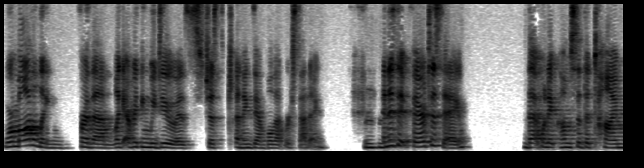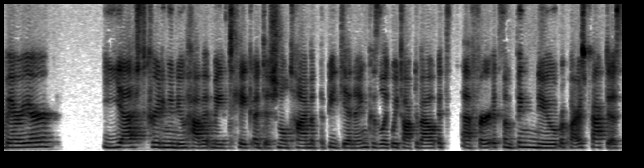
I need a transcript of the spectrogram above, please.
we're modeling for them like everything we do is just an example that we're setting mm-hmm. and is it fair to say that when it comes to the time barrier yes, creating a new habit may take additional time at the beginning because, like we talked about, it's effort, it's something new, it requires practice.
